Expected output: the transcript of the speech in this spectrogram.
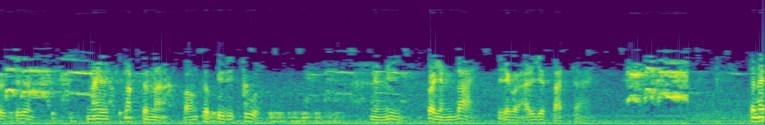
civilization ในลักษณะของ spiritual อย่างนี้ก็ยังได้เรียกว่าอริยสัจได้ แต่ใน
